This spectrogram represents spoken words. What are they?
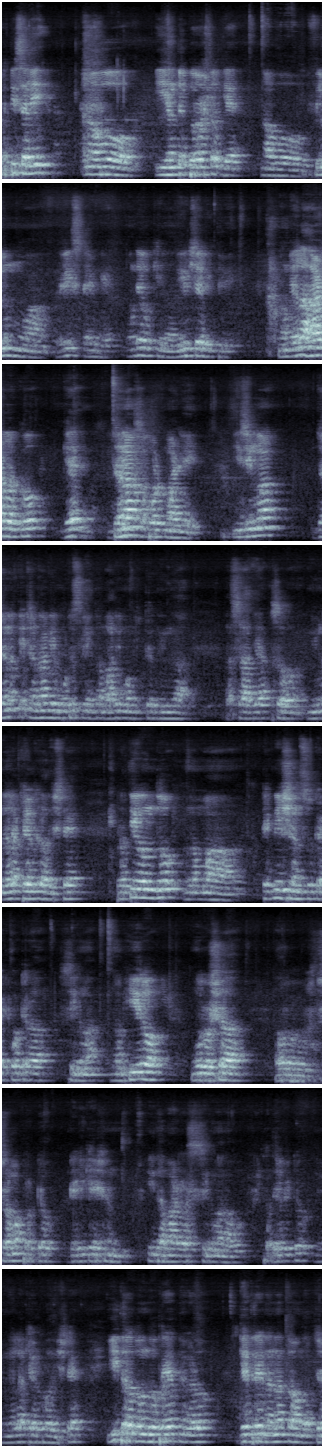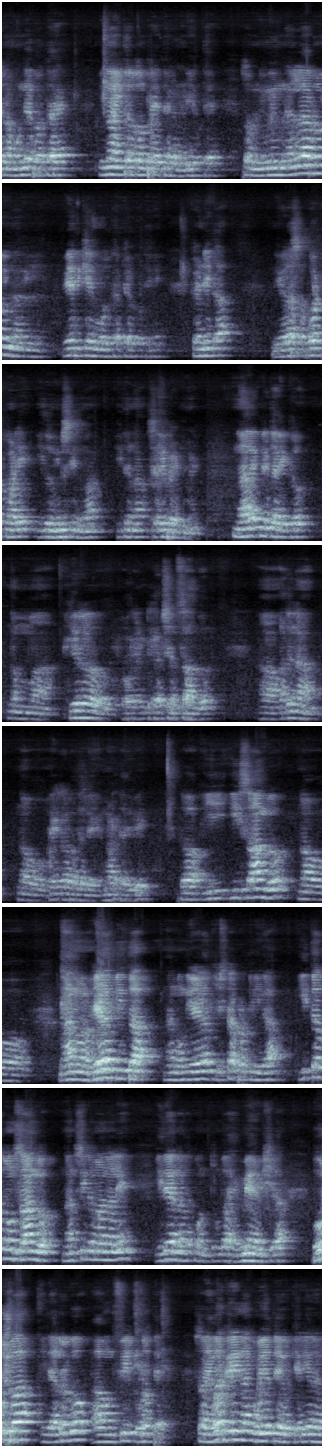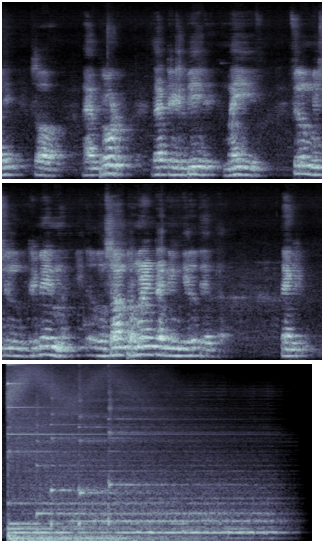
ಪ್ರತಿ ಸಲ ನಾವು ಈ ಹಂತಕ್ಕೆ ಬರೋಷ್ಟೊತ್ತಿಗೆ ನಾವು ಫಿಲ್ಮ್ ರಿಲೀಸ್ ಟೈಮ್ಗೆ ಒಂದೇ ನಿರೀಕ್ಷೆಯಲ್ಲಿ ಇರ್ತೀವಿ ನಮ್ಮೆಲ್ಲ ಹಾರ್ಡ್ ವರ್ಕುಗೆ ಜನ ಸಪೋರ್ಟ್ ಮಾಡಲಿ ಈ ಸಿನಿಮಾ ಜನಕ್ಕೆ ಚೆನ್ನಾಗಿ ಮೂಡಿಸ್ಲಿ ಅಂತ ಮಾಧ್ಯಮ ಮುಖ್ಯದಿಂದ ಸಾಧ್ಯ ಸೊ ನಿಮ್ಮನ್ನೆಲ್ಲ ಕೇಳ್ಕೊಳ್ಳೋದಿಷ್ಟೇ. ಪ್ರತಿಯೊಂದು ನಮ್ಮ ಟೆಕ್ನಿಷಿಯನ್ಸು ಕಟ್ಕೊಟ್ಟಿರೋ ಸಿನಿಮಾ ನಮ್ಮ ಹೀರೋ ಮೂರು ವರ್ಷ ಅವರು ಶ್ರಮಪಟ್ಟು ಡೆಡಿಕೇಶನ್ ಇಂದ ಮಾಡಿರೋ ಸಿನಿಮಾ ನಾವು. ಸೊ ದಯವಿಟ್ಟು ನಿಮ್ಮನ್ನೆಲ್ಲ ಕೇಳ್ಕೊಳ್ಳೋದು ಇಷ್ಟೇ. ಈ ಥರದೊಂದು ಪ್ರಯತ್ನಗಳು ಗೆದ್ರೆ ನನ್ನಂತ ಒಂದು ಜನ ಮುಂದೆ ಬರ್ತಾರೆ. ಇನ್ನೂ ಈ ಥರದೊಂದು ಪ್ರಯತ್ನಗಳು ನಡೆಯುತ್ತೆ. ಸೊ ನಿಮ್ಮನ್ನೆಲ್ಲರೂ ನಾನು ಈ ವೇದಿಕೆಯ ಮೂಲಕ ಕೇಳ್ಕೊತೀನಿ. ಖಂಡಿತ ನೀವೆಲ್ಲ ಸಪೋರ್ಟ್ ಮಾಡಿ, ಇದು ನಿಮ್ಮ ಸಿನಿಮಾ, ಇದನ್ನ ಸೆಲೆಬ್ರೇಟ್ ಮಾಡಿ. ನಾಲ್ಕನೇ ತಾರೀಕು ನಮ್ಮ ಹೀರೋ ಅವರ ಇಂಟ್ರಡಕ್ಷನ್ ಸಾಂಗು ಅದನ್ನ ನಾವು ಹೈದರಾಬಾದಲ್ಲಿ ಮಾಡ್ತಾ ಇದೀವಿ. ಸೊ ಈ ಈ ಸಾಂಗು ನಾವು, ನಾನು ಹೇಳೋಕ್ಕಿಂತ, ನಾನು ಒಂದು ಹೇಳೋಕ್ಕೆ ಇಷ್ಟಪಡ್ತೀನಿ ಈಗ. ಈ ಥರದ ಒಂದು ಸಾಂಗ್ ನನ್ನ ಸಿನಿಮಾನಲ್ಲಿ ಇದೆ ಅನ್ನೋದಕ್ಕೆ ಒಂದು ತುಂಬ ಹೆಮ್ಮೆಯ ವಿಷಯ. ಬಹುಶಃ ಇದೆಲ್ಲರಿಗೂ ಆ ಒಂದು ಫೀಲ್ ಕೊಡುತ್ತೆ. ಸೊ ಎವರ್ ಗ್ರೀನ್ ಆಗಿ ಉಳಿಯುತ್ತೆ ಇವ್ರ ಕೆರಿಯರಲ್ಲಿ so I am proud that it be my film which remain ಈ ಥರದ ಒಂದು ಸಾಂಗ್ ಪರ್ಮನೆಂಟ್ ಆಗಿ ನಿಮ್ಗೆ ಇರುತ್ತೆ ಅಂತ. Thank you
